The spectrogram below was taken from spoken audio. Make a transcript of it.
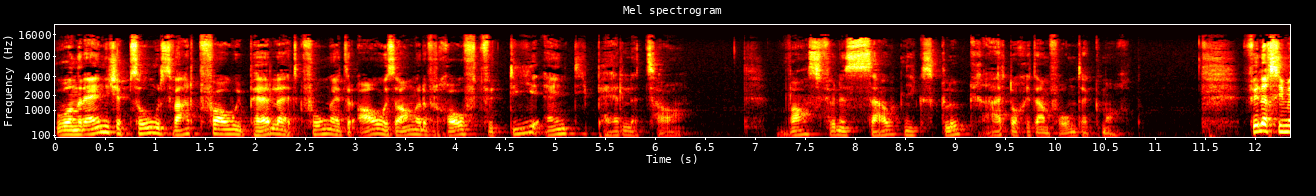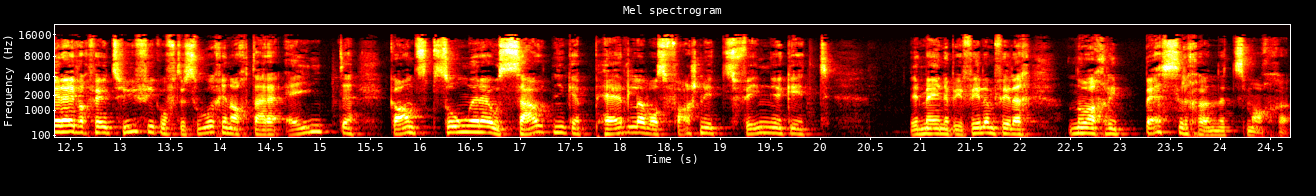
Und als er eine besonders wertvolle Perle hat gefunden hat, er alles andere verkauft, für die eine Perle zu haben. Was für ein seltenes Glück er doch in diesem Fund hat gemacht. Vielleicht sind wir einfach viel zu häufig auf der Suche nach dieser einen ganz besonderen und seltenen Perle, es fast nicht zu finden gibt. Wir meinen bei Filmen vielleicht noch ein bisschen besser zu machen,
